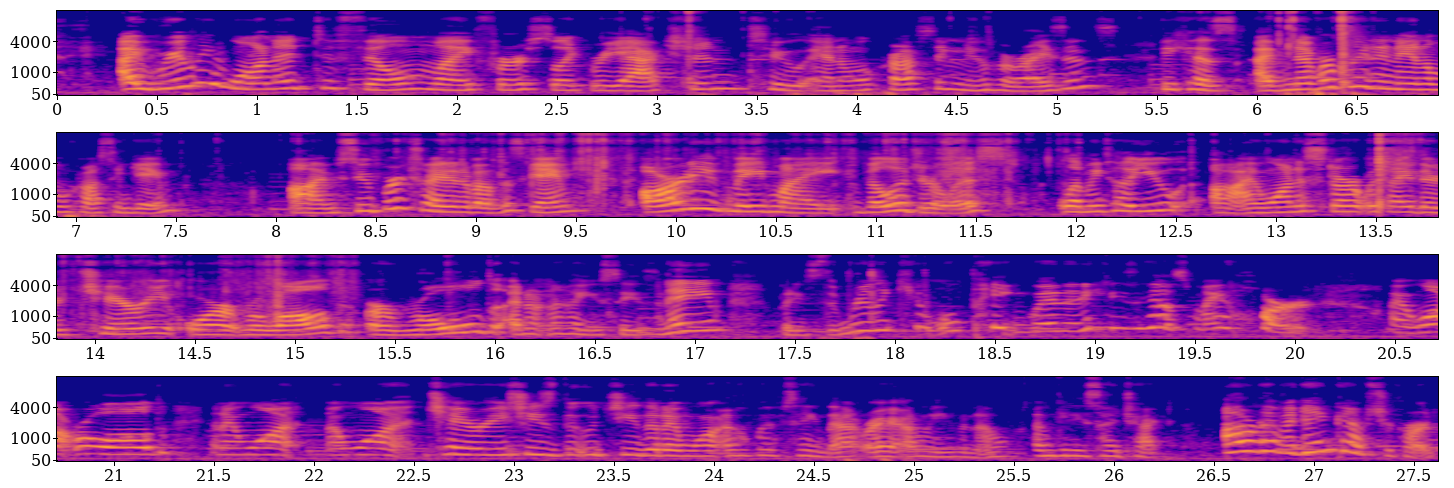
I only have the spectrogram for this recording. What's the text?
I really wanted to film my first like reaction to Animal Crossing New Horizons because I've never played an Animal Crossing game. I'm super excited about this game. Already made my villager list. Let me tell you, uh, I want to start with either Cherry or Roald or Rolled. I don't know how you say his name, but he's the really cute little penguin and he has my heart. I want Roald and I want I want Cherry. She's the Uchi that I want. I hope I'm saying that right. I don't even know. I'm getting sidetracked. I don't have a game capture card.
